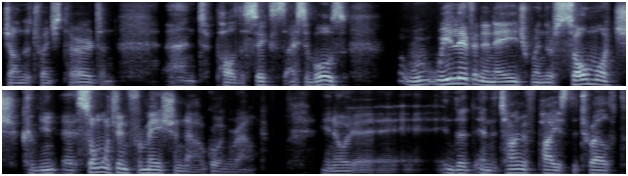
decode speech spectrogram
John the Twenty Third and and Paul the Sixth. I suppose we live in an age when there's so much commun- uh, so much information now going around you know uh, in the in the time of pius the 12th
